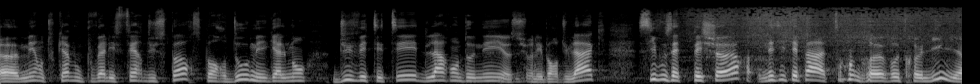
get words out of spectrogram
euh, mais en tout cas, vous pouvez aller faire du sport, sport d'eau, mais également du VTT, de la randonnée euh, sur les bords du lac. Si vous êtes pêcheur, n'hésitez pas à tendre euh, votre ligne,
